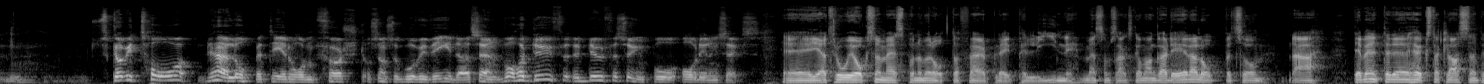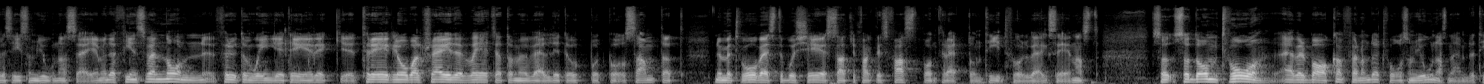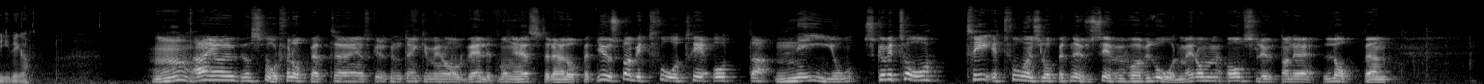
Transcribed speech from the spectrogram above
ska vi ta det här loppet i Edholm först och sen så går vi vidare sen. Vad har du för, du för syn på avdelning 6? Eh, jag tror ju också mest på nummer 8, Fairplay Pellini. Men som sagt, ska man gardera loppet så... Nej, det är väl inte den högsta klassen precis som Jonas säger. Men det finns väl någon, förutom Wingate Erik. Eh, tre Global Trader vet jag att de är väldigt uppåt på. Samt att nummer två, Västerboucher, satt ju faktiskt fast på en 13-tid full väg senast. Så, så de två är väl bakom för de där två som Jonas nämnde tidigare. Mm, ja, jag har svårt för loppet. Eh, Jag skulle kunna tänka mig att ha väldigt många hästar i det här loppet. Just nu har vi 2, 3, 8, 9. Ska vi ta 3, tvåhundsloppet nu så ser vi vad vi råd med de avslutande loppen.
